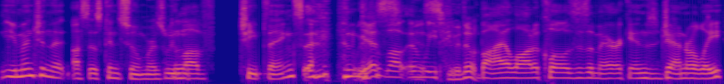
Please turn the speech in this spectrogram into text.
You mentioned that us as consumers, we mm. love cheap things and we yes, love, and yes, we, we buy a lot of clothes as Americans generally.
